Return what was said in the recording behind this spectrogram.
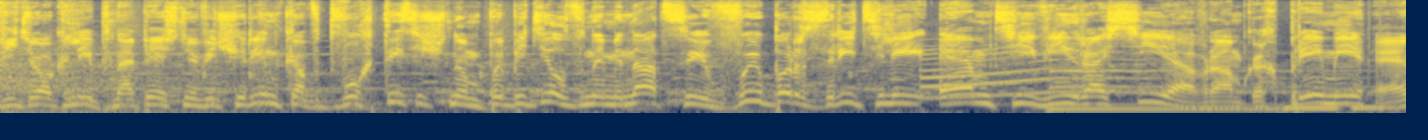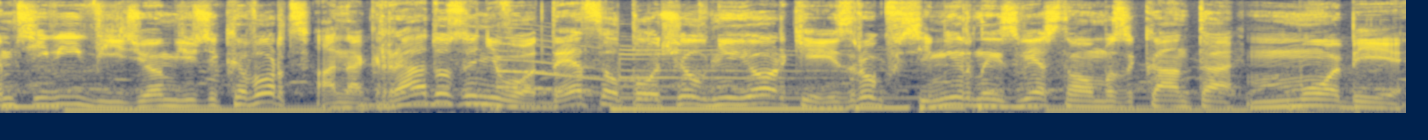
Видеоклип на песню «Вечеринка» в 2000-м победил в номинации «Выбор зрителей MTV Россия» в рамках премии MTV Video Music Awards, а награду за него Децл получил в Нью-Йорке из рук всемирно известного музыканта Моби.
